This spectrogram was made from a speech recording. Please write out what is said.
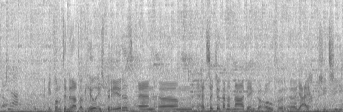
Ja. Ik vond het inderdaad ook heel inspirerend en ehm, het zet je ook aan het nadenken over eh, je eigen positie.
